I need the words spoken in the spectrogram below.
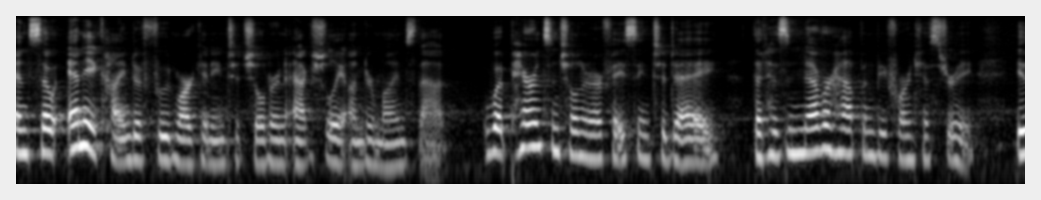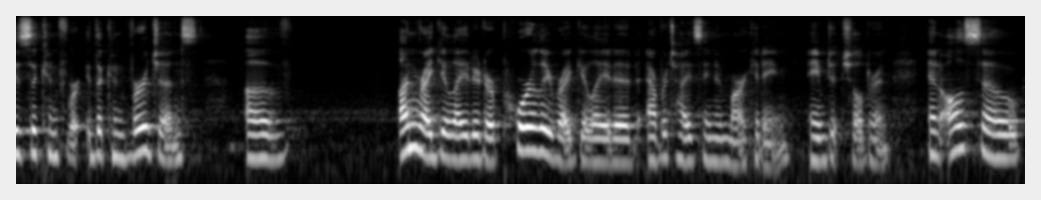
And so any kind of food marketing to children actually undermines that. What parents and children are facing today that has never happened before in history is the, conver the convergence of unregulated or poorly regulated advertising and marketing aimed at children, and also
